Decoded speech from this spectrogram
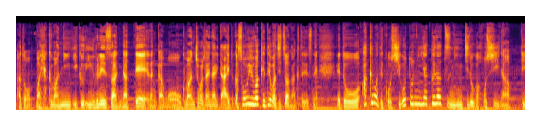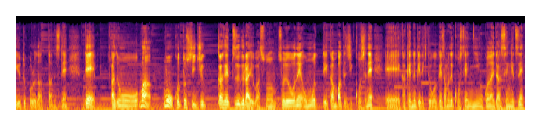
あと、まあ、100万人行くインフルエンサーになって、なんかもう億万長者になりたいとか、そういうわけでは実はなくてですね。えっと、あくまでこう仕事に役立つ認知度が欲しいなっていうところだったんですね。で、あのーまあ、もう今年10ヶ月ぐらいはその、それをね、思って頑張って実行してね、えー駆け抜けてきておかげさまで5000人をこの間先月ね、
